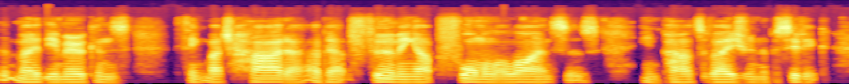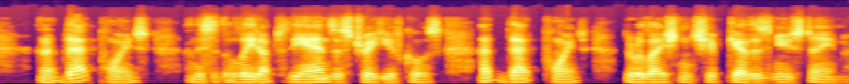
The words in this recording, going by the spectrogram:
that made the Americans think much harder about firming up formal alliances in parts of Asia and the Pacific. And at that point, and this is the lead up to the ANZUS Treaty, of course, at that point, the relationship gathers new steam.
